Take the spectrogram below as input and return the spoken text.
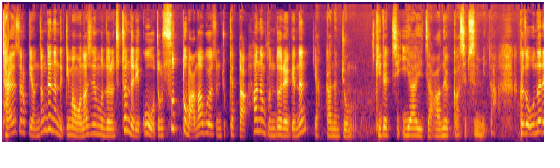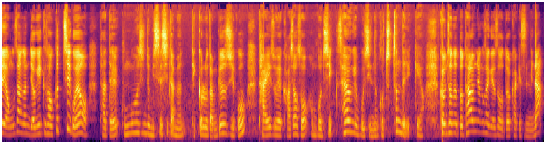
자연스럽게 연장되는 느낌만 원하시는 분들은 추천드리고 좀 숱도 많아 보였으면 좋겠다 하는 분들에게는 약간은 좀 기대치 이하이지 않을까 싶습니다. 그래서 오늘의 영상은 여기서 끝이고요. 다들 궁금하신 점 있으시다면 댓글로 남겨주시고 다이소에 가셔서 한 번씩 사용해보시는 거 추천드릴게요. 그럼 저는 또 다음 영상에서 오도록 하겠습니다.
